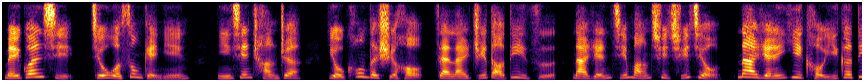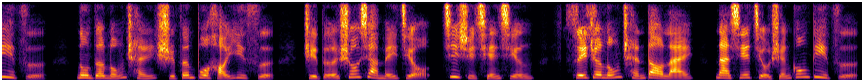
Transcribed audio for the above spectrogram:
没关系，酒我送给您，您先尝着，有空的时候再来指导弟子。那人急忙去取酒，那人一口一个弟子，弄得龙尘十分不好意思，只得收下美酒，继续前行。随着龙尘到来，那些九神宫弟子。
